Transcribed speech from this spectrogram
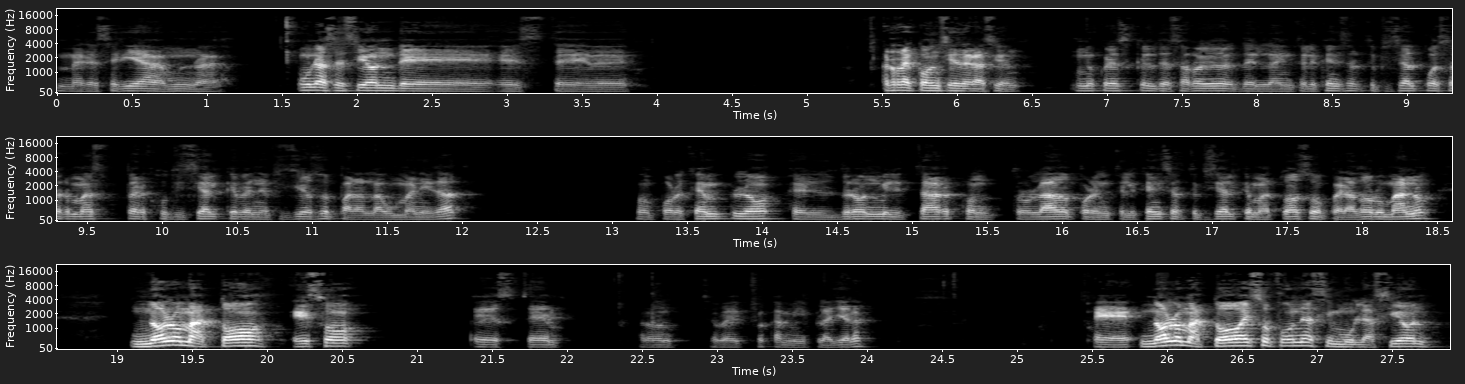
merecería una, una sesión de este, reconsideración. ¿No crees que el desarrollo de la inteligencia artificial puede ser más perjudicial que beneficioso para la humanidad? como por ejemplo el dron militar controlado por inteligencia artificial que mató a su operador humano. No lo mató, eso, este, perdón, se ve choca mi playera. Eh, no lo mató, eso fue una simulación.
